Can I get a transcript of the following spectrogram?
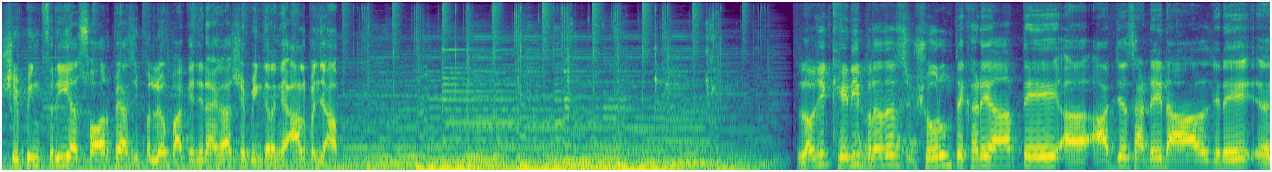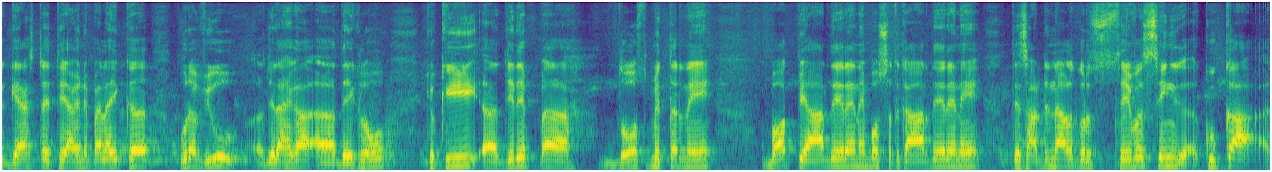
ਸ਼ਿਪਿੰਗ ਫ੍ਰੀ ਆ 100 ਰੁਪਏ ਅਸੀਂ ਪੱਲਿਓ ਪਾ ਕੇ ਜਿਹੜਾ ਹੈਗਾ ਸ਼ਿਪਿੰਗ ਕਰਾਂਗੇ ਆਲ ਪੰਜਾਬ। ਲਓ ਜੀ, ਖੇੜੀ ਬ੍ਰਦਰਸ ਸ਼ੋਰੂਮ ਤੇ ਖੜੇ ਆ ਤੇ ਅੱਜ ਸਾਡੇ ਨਾਲ ਜਿਹੜੇ ਗੈਸਟ ਇੱਥੇ ਆਏ ਨੇ। ਪਹਿਲਾਂ ਇੱਕ ਪੂਰਾ ਵਿਊ ਜਿਹੜਾ ਹੈਗਾ ਦੇਖ ਲਵੋ। ਕਿਉਂਕਿ ਜਿਹੜੇ ਦੋਸਤ ਮਿੱਤਰ ਨੇ ਬਹੁਤ ਪਿਆਰ ਦੇ ਰਹੇ ਨੇ, ਬਹੁਤ ਸਤਿਕਾਰ ਦੇ ਰਹੇ ਨੇ ਤੇ ਸਾਡੇ ਨਾਲ ਗੁਰਸੇਵਕ ਸਿੰਘ ਕੁੱਕਾ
